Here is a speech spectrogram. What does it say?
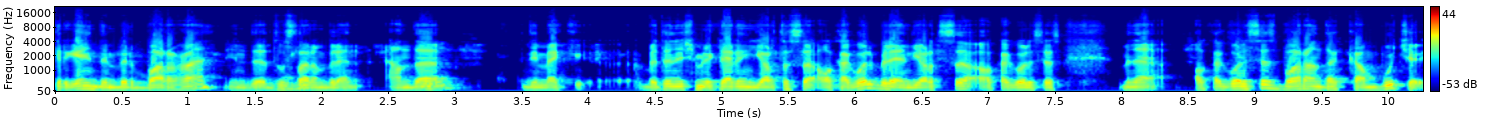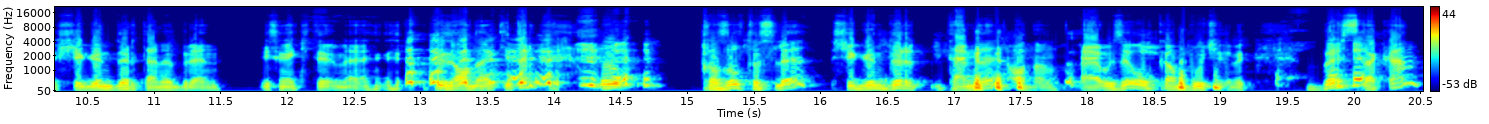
kirgandin bir бер барга инде дусларым белән анда butun ichimliklarning yartisi яртысы алкоголь yartisi яртысы алкогольсез менә алкогольсез бар анда shigindir ta'mi тәме esingga ketib ko'z oldidan ketir u qizil tusli shigindir ta'mi odam. E, o'zi u kombucha demak bir stakan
